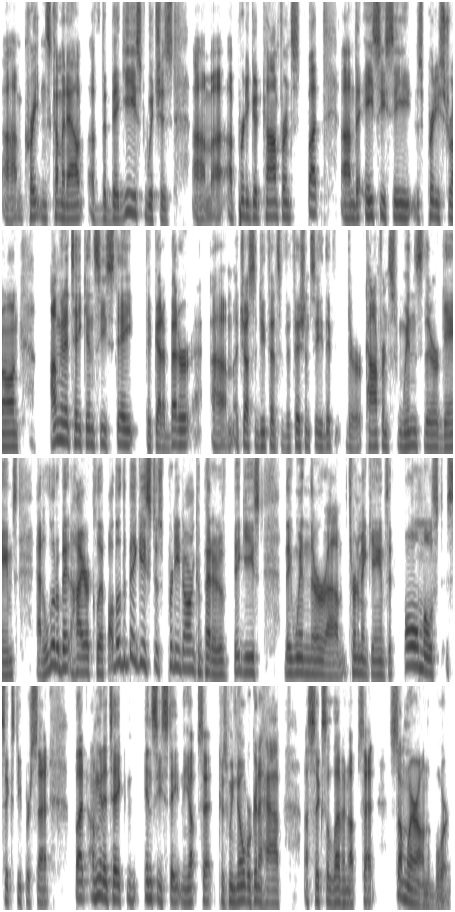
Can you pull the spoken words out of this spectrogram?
Um, Creighton's coming out of the Big East, which is um, a, a, pretty good conference, but um, the ACC is pretty strong. I'm going to take NC State. They've got a better um, adjusted defensive efficiency. They've, their conference wins their games at a little bit higher clip, although the Big East is pretty darn competitive. Big East, they win their um, tournament games at almost 60%. But I'm going to take NC State in the upset because we know we're going to have a 6 11 upset somewhere on the board.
